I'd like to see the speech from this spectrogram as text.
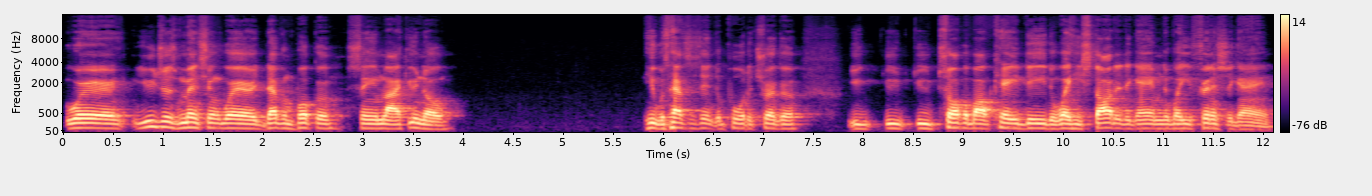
where you just mentioned where Devin Booker seemed like you know he was hesitant to pull the trigger. You you you talk about KD, the way he started the game, and the way he finished the game.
